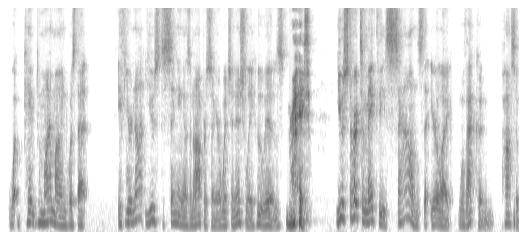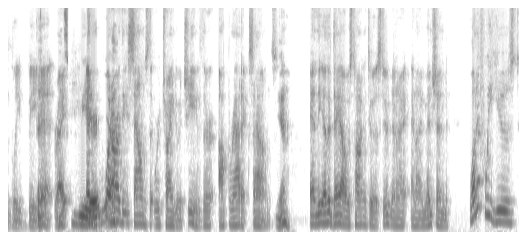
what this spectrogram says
what came to my mind was that if you're not used to singing as an opera singer, which initially who is, Right. You start to make these sounds that you're like, well, that couldn't possibly be That- it, right? Weird. And what yeah. are these sounds that we're trying to achieve? They're operatic sounds. yeah. And the other day I was talking to a student and I and I mentioned, what if we used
